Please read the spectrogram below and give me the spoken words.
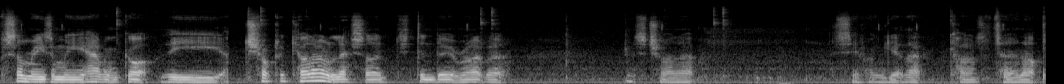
for some reason we haven't got the chocolate colour, unless I just didn't do it right, but let's try that. See if I can get that colour to turn up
